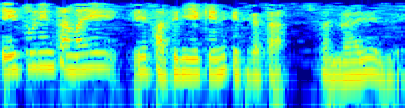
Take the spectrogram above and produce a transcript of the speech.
ඒ තුලින් තමයි ඒ පතිනිය කියන කෙටි කතා සංග්‍රහය එළිවෙන්නේ.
